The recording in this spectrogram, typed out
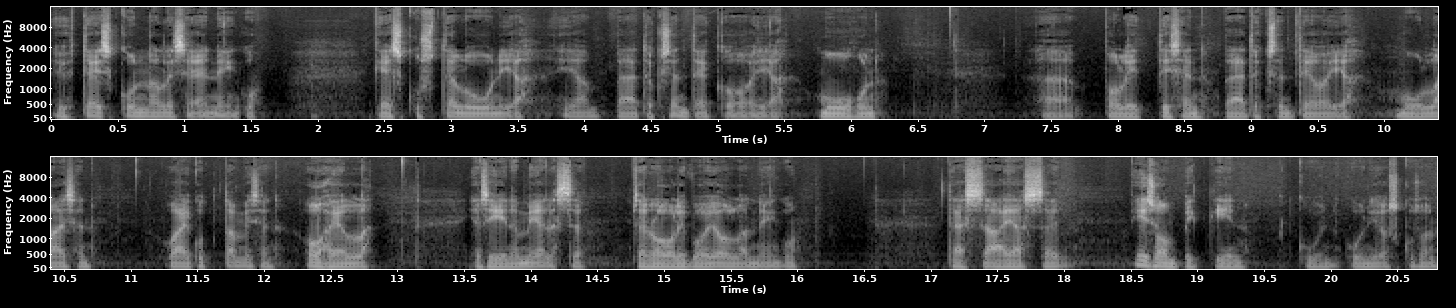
yhteiskunnalliseen niin kuin keskusteluun ja, ja päätöksentekoon ja muuhun ää, poliittisen päätöksenteon ja muunlaisen vaikuttamisen ohella. Ja siinä mielessä se rooli voi olla niin kuin tässä ajassa isompikin – kuin, kuin joskus on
